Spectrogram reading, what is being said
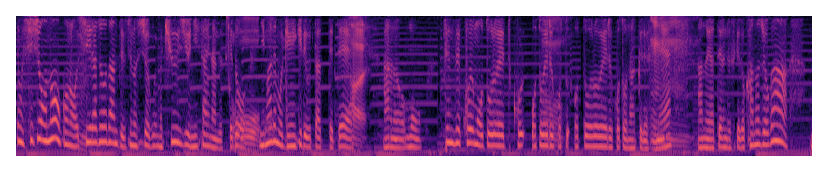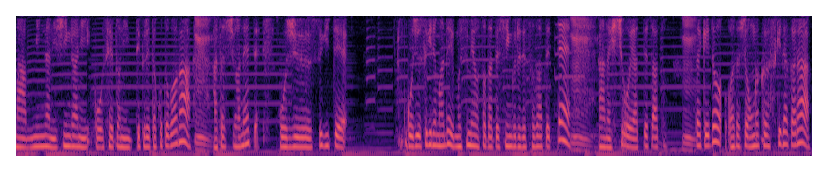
でも師匠のこのシーラ・ジョーダンっていううちの師匠今92歳なんですけどおー今でも現役で歌ってて、はい。あのもう全然声も衰えこ衰えること衰えることなくですね、あのやってるんですけど彼女が、まあ、みんなにシンガーにこう生徒に言ってくれた言葉がうん。うん。私はねって50過ぎて50過ぎるまで娘を育てシングルで育てて、うん。あの秘書をやってたと。うん。だけど私は音楽が好きだから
